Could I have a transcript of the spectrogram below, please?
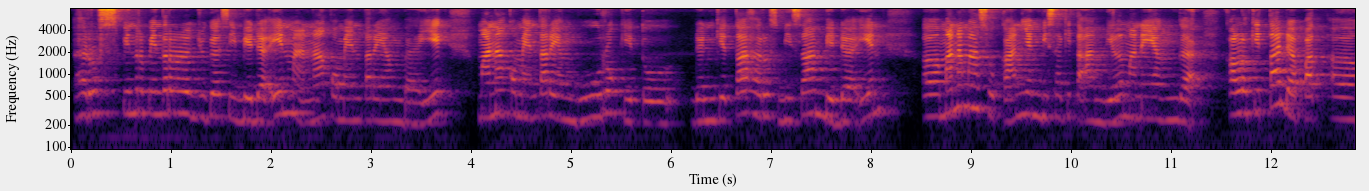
harus pinter-pinter juga sih bedain mana komentar yang baik, mana komentar yang buruk gitu. Dan kita harus bisa bedain eh, mana masukan yang bisa kita ambil, mana yang enggak. Kalau kita dapat eh,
